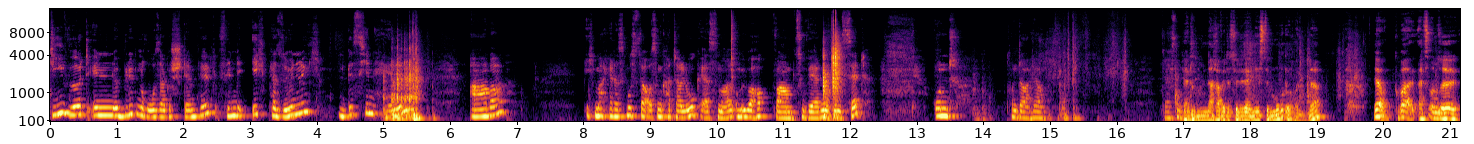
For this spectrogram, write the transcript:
Die wird in Blütenrosa gestempelt. Finde ich persönlich ein bisschen hell. Aber ich mache ja das Muster aus dem Katalog erstmal, um überhaupt warm zu werden mit dem Set. Und von daher. Ja, du, nachher wird das wieder der nächste Modehund, ne? Ja, guck mal, als unsere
